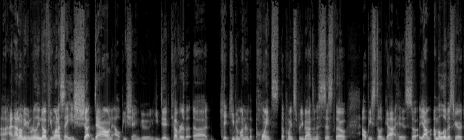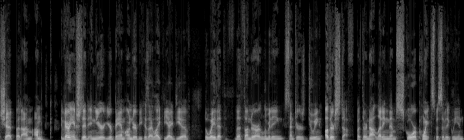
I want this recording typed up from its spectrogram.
Uh, and I don't even really know if you want to say he shut down Alpi Sengun. He did cover the uh, keep him under the points, the points, rebounds, and assists. Though Alpi still got his. So yeah, I'm, I'm a little bit scared of Chet, but I'm I'm very interested in your your Bam under because I like the idea of the way that the Thunder are limiting centers doing other stuff, but they're not letting them score points specifically. And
